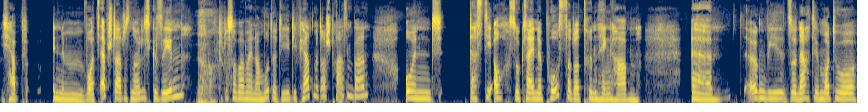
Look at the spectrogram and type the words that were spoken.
Ich habe in einem WhatsApp-Status neulich gesehen, Ja. ich glaub, das war bei meiner Mutter, die, die fährt mit der Straßenbahn und dass die auch so kleine Poster dort drin hängen haben. Ähm, irgendwie so nach dem Motto,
